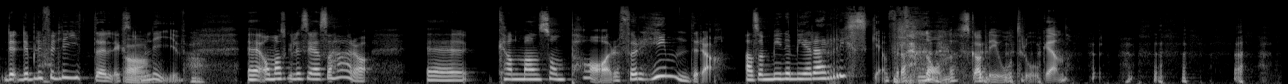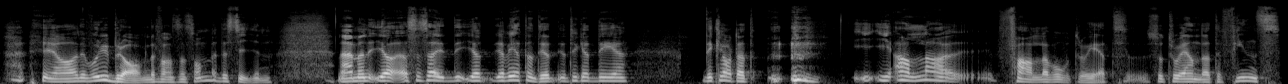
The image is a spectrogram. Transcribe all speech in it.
Det, det, blir för lite liksom, liv. Eh, om man skulle säga så här då, eh, kan man som par förhindra, alltså minimera risken för att någon ska bli otrogen? Ja, det vore ju bra om det fanns en sån medicin. Nej, men jag, alltså, så här, jag, jag vet inte. Jag, jag tycker att det, det är klart att i, i alla fall av otrohet så tror jag ändå att det finns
